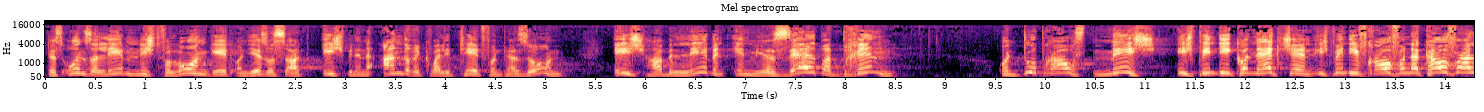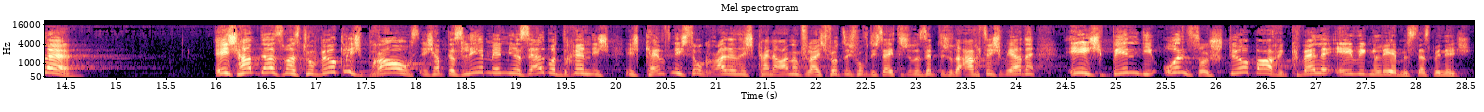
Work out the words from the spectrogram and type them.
dass unser Leben nicht verloren geht und Jesus sagt, ich bin eine andere Qualität von Person. Ich habe Leben in mir selber drin. Und du brauchst mich. Ich bin die Connection. Ich bin die Frau von der Kaufhalle. Ich habe das, was du wirklich brauchst. Ich habe das Leben in mir selber drin. Ich, ich kämpfe nicht so gerade, dass ich, keine Ahnung, vielleicht 40, 50, 60 oder 70 oder 80 werde. Ich bin die unzerstörbare Quelle ewigen Lebens. Das bin ich.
